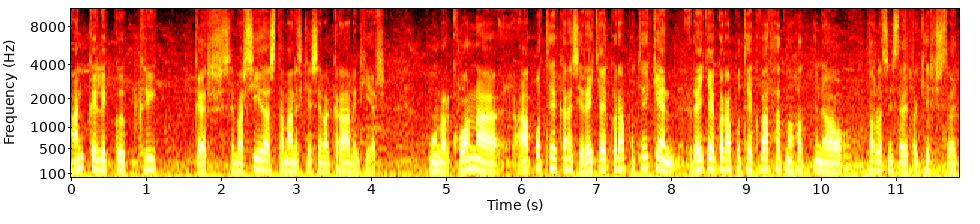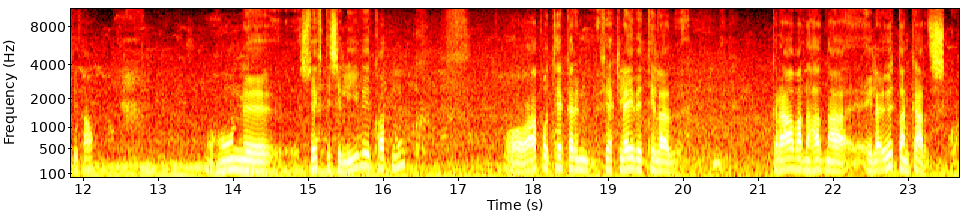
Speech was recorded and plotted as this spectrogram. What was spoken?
Angeliku Kríker sem var síðasta manneski sem var grafin hér. Hún var kona apotekarins í Reykjavíkur apoteki en Reykjavíkur apotek var þarna á hotninu á Tarlasinstræti á Kirkstræti þá. Og hún uh, svifti sér lífið kottnung og apotekarinn fekk leiði til að grafa hana hana eiginlega utan garðs sko.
